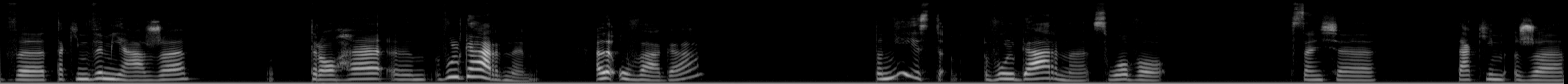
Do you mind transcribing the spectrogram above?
w takim wymiarze trochę um, wulgarnym. Ale uwaga, to nie jest wulgarne słowo w sensie takim, że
